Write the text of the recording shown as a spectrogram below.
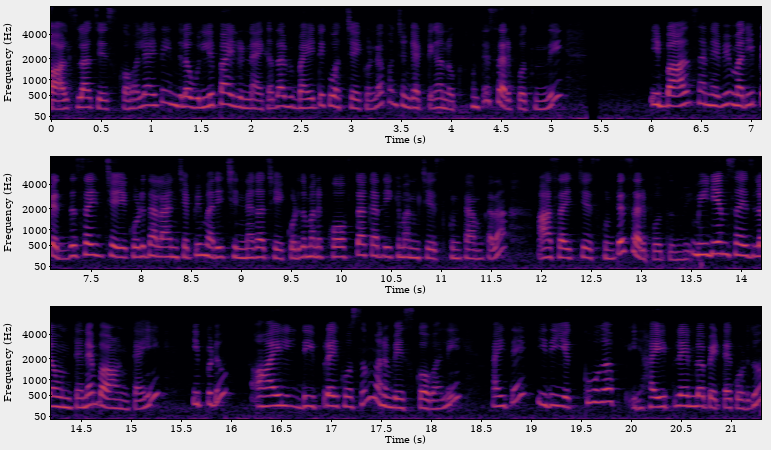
బాల్స్లా చేసుకోవాలి. అయితే ఇందులో ఉల్లిపాయలు ఉన్నాయి కదా అవి బయటకు వచ్చేయకుండా కొంచెం గట్టిగా నొక్కుంటే సరిపోతుంది. ఈ బాల్స్ అనేవి మరీ పెద్ద సైజ్ చేయకూడదు అలా అని చెప్పి మరీ చిన్నగా చేయకూడదు. మన కోఫ్తా కర్రీకి మనం చేసుకుంటాం కదా ఆ సైజ్ చేసుకుంటే సరిపోతుంది. మీడియం సైజులో ఉంటేనే బాగుంటాయి. ఇప్పుడు ఆయిల్ డీప్ ఫ్రై కోసం మనం వేసుకోవాలి. అయితే ఇది ఎక్కువగా హై ఫ్లేమ్లో పెట్టకూడదు.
